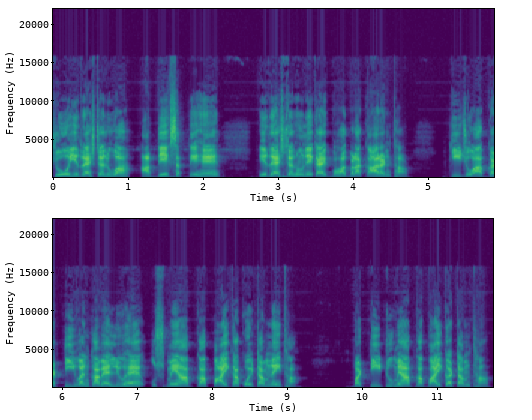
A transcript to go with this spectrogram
जो इरेशनल हुआ, आप देख सकते हैं इरेशनल होने का एक बहुत बड़ा कारण था कि जो आपका T1 का वैल्यू है, उसमें आपका पाई का कोई टर्म नहीं था। पर T2 में आपका पाई का टर्म था।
